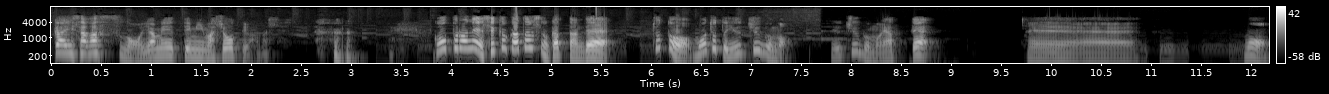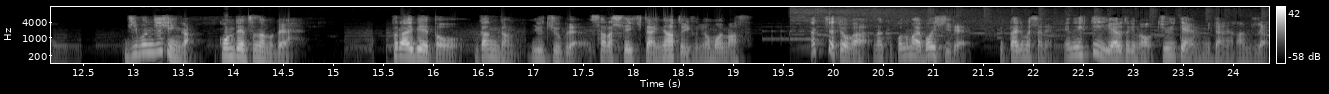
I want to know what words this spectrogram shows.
回探すのをやめてみましょうっていう話です。GoPro ね、せっかく新しいの買ったんで、ちょっと、もうちょっと YouTube も、YouTube もやって、えー、もう、自分自身がコンテンツなので、プライベートをガンガン YouTube で晒していきたいなというふうに思います。秋社長がなんかこの前ボイシーで言ってありましたね。NFT やるときの注意点みたいな感じで。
